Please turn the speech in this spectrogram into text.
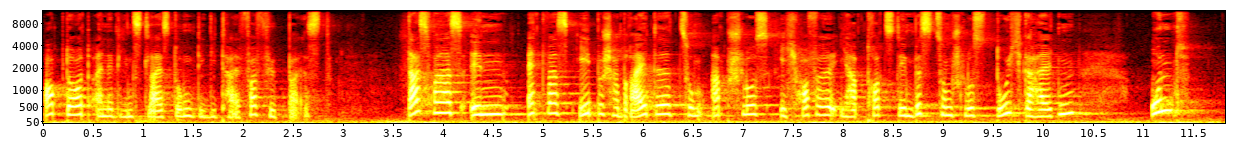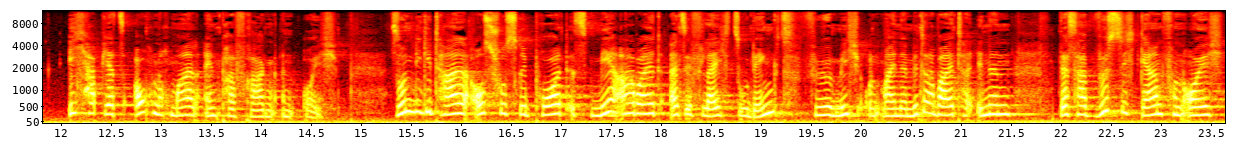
ob dort eine Dienstleistung digital verfügbar ist. Das war es in etwas epischer Breite zum Abschluss. Ich hoffe, ihr habt trotzdem bis zum Schluss durchgehalten und ich habe jetzt auch noch mal ein paar Fragen an euch. So ein Digitalausschussreport ist mehr Arbeit, als ihr vielleicht so denkt, für mich und meine MitarbeiterInnen. Deshalb wüsste ich gern von euch,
